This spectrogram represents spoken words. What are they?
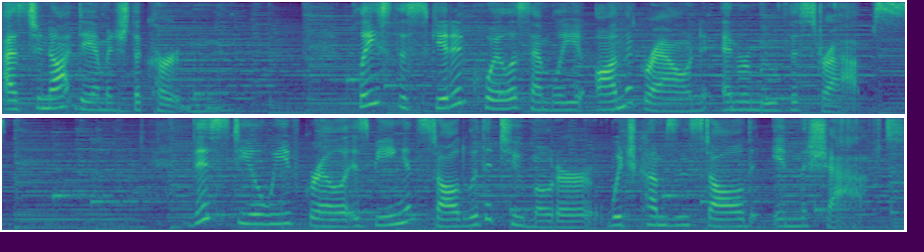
as to not damage the curtain. Place the skidded coil assembly on the ground and remove the straps. This steel weave grille is being installed with a tube motor which comes installed in the shaft.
